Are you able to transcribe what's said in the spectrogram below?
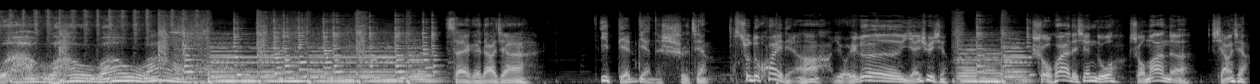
哇哇哇哇。再给大家一点点的时间。速度快一点啊，有一个延续性。手快的先读，手慢的想想。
